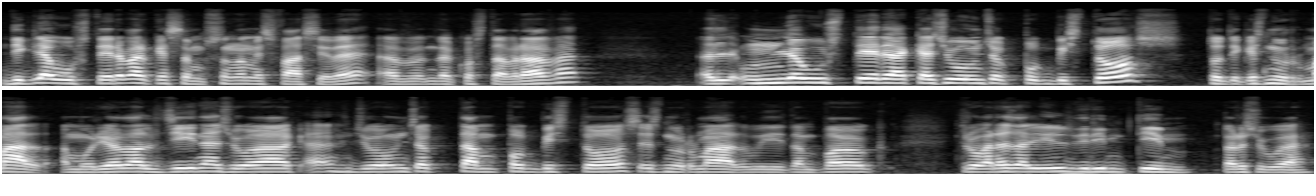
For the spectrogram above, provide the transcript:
dic Llagostera perquè se'm sona més fàcil, eh? De Costa Brava un llagostera que juga un joc poc vistós, tot i que és normal. A Muriel Algina jugar, jugar un joc tan poc vistós és normal, vull dir, tampoc trobaràs allí el Dream Team per jugar.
